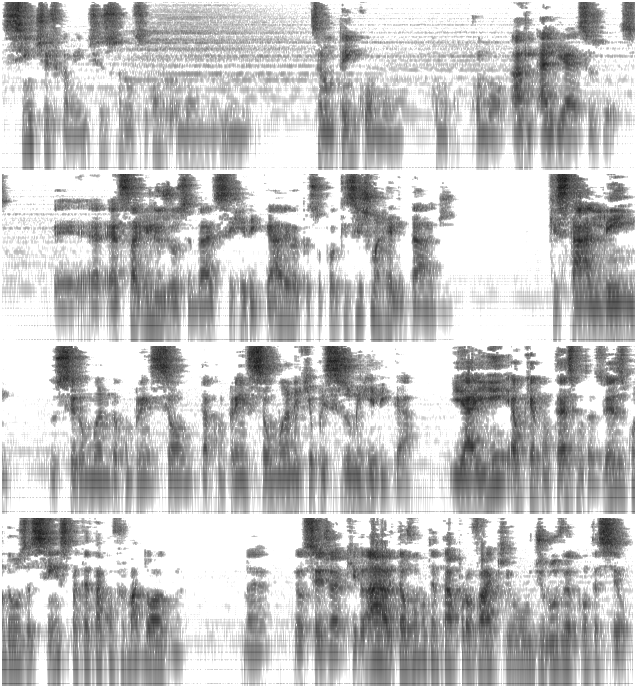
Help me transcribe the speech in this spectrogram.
cientificamente isso não se comprova. Não, não, você não tem como como, como aliar esses dois. É, essa religiosidade, esse religar, vai pressupor que existe uma realidade que está além do ser humano, da compreensão, da compreensão humana e que eu preciso me religar. E aí é o que acontece muitas vezes quando eu uso a ciência para tentar confirmar dogma. Né? Ou seja, aquilo, ah, então vamos tentar provar que o dilúvio aconteceu.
